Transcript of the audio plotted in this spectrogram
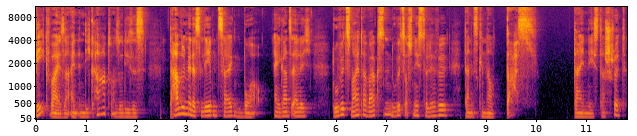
Wegweiser, ein Indikator, so dieses, da will mir das Leben zeigen, boah, ey, ganz ehrlich, du willst weiter wachsen, du willst aufs nächste Level, dann ist genau das dein nächster Schritt.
